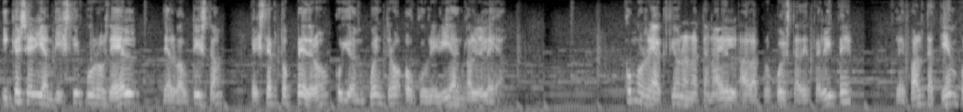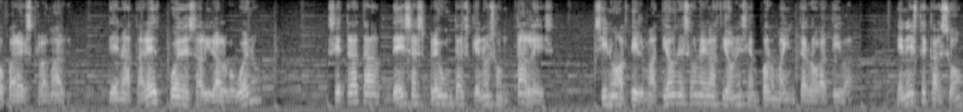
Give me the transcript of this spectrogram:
y que serían discípulos de él, del Bautista, excepto Pedro, cuyo encuentro ocurriría en Galilea. ¿Cómo reacciona Natanael a la propuesta de Felipe? Le falta tiempo para exclamar, ¿de Nazaret puede salir algo bueno? Se trata de esas preguntas que no son tales, sino afirmaciones o negaciones en forma interrogativa. En este caso,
